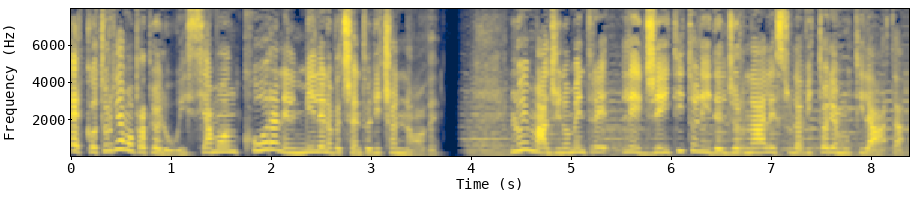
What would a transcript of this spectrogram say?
Ecco, torniamo proprio a lui, siamo ancora nel 1919. Lo immagino mentre legge i titoli del giornale sulla vittoria mutilata,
